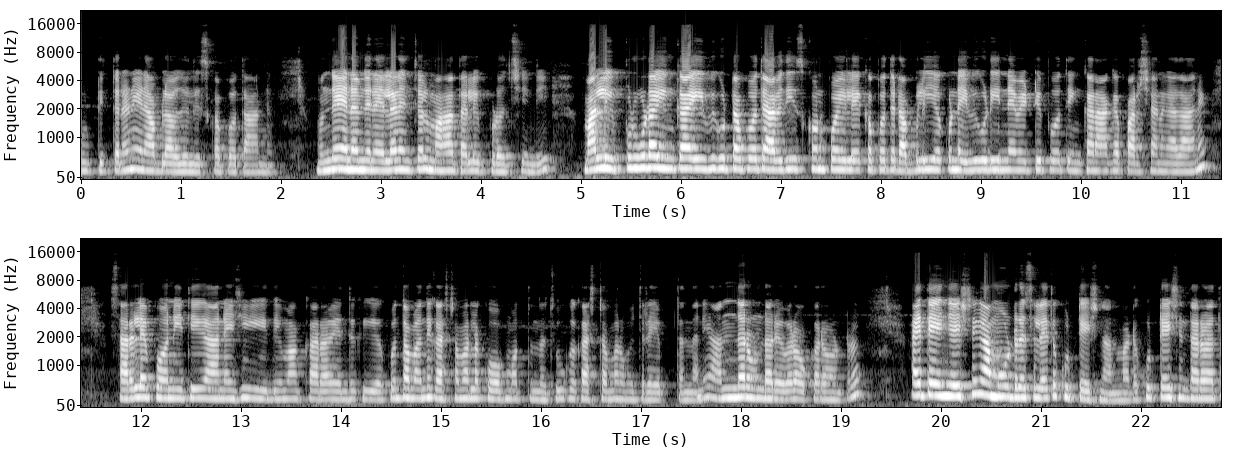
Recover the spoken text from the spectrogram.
కుట్టిస్తానే నేను ఆ బ్లౌజులు తీసుకుపోతా అన్నది. ముందే ఎనిమిది నెలల నుంచి మహాతల్లి ఇప్పుడు వచ్చింది. మళ్ళీ ఇప్పుడు కూడా ఇంకా ఇవి కుట్టకపోతే అవి తీసుకొని పోయి లేకపోతే డబ్బులు ఇవ్వకుండా ఇవి కూడా ఇన్నే పెట్టిపోతే ఇంకా నాకే పరిశాను కదా అని. సరేలే పోనీతిగా అనేసి దిమాగ్ ఖరాబ్ ఎందుకు ఇక కొంతమంది కస్టమర్ల కోపం వస్తుందో? చూక కస్టమర్ ముచ్చట చెప్తుందని అందరు ఉండరు ఎవరో ఒకరు ఉంటారు అయితే ఏం చేసిన ఇక ఆ మూడు డ్రెస్సులు అయితే కుట్టేసిన అనమాట కుట్టేసిన తర్వాత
